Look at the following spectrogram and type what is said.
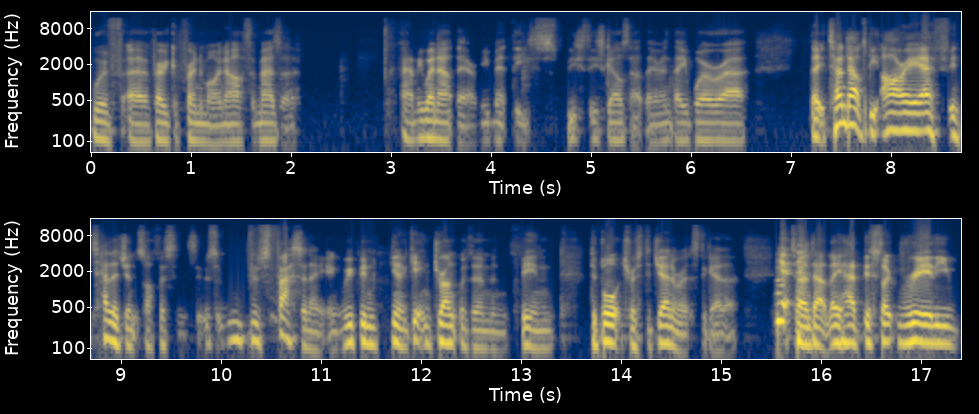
with a very good friend of mine, Arthur Mazza. And we went out there and we met these these these girls out there, and they were uh, they turned out to be RAF intelligence officers. It was it was fascinating. We've been you know getting drunk with them and being debaucherous degenerates together. It turned out they had this like really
